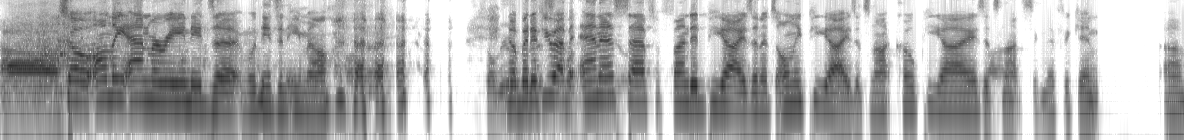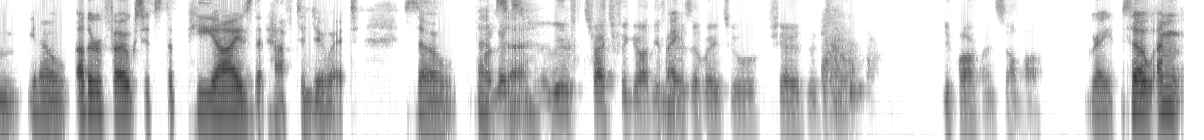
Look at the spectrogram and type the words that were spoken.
Uh, So only Anne Marie needs a, needs an email. Okay. so we No, but if you have what we can do. NSF funded PIs and it's only PIs, it's not co-PIs, it's not significant, um, you know, other folks, it's the PIs that have to do it. So But that's, let's, uh, we'll try to figure out if right. there's a way to share it with department somehow. great. So I'm,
